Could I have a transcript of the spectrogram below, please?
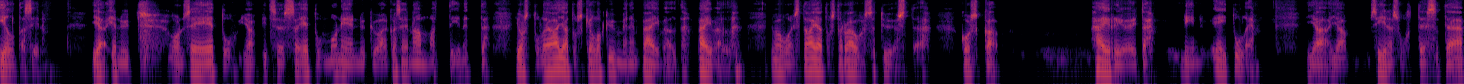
iltasin. Ja, ja nyt on se etu, ja itse asiassa etu moneen nykyaikaiseen ammattiin, että jos tulee ajatus kello 10 päivältä, päivällä, niin mä voin sitä ajatusta rauhassa työstää, koska häiriöitä niin ei tule. Ja, ja siinä suhteessa tämä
